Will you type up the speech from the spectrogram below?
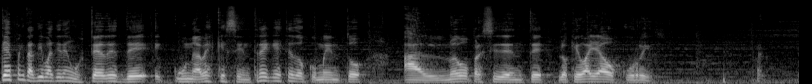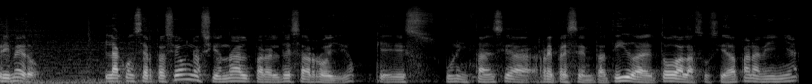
¿qué expectativa tienen ustedes de eh, una vez que se entregue este documento al nuevo presidente, lo que vaya a ocurrir? Bueno, primero, la Concertación Nacional para el Desarrollo, que es una instancia representativa de toda la sociedad panameña,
